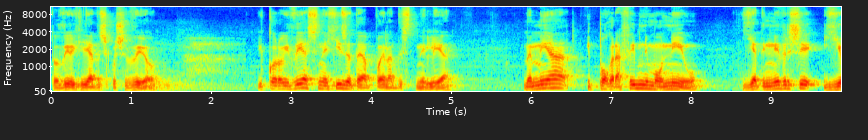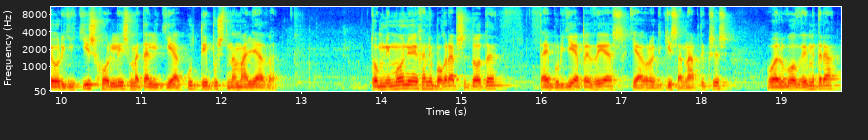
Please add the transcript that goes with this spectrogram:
το 2022, η κοροϊδία συνεχίζεται απέναντι στην Ηλία με μια υπογραφή μνημονίου για την ίδρυση γεωργικής σχολής μεταλλικιακού τύπου στην Αμαλιάδα. Το μνημόνιο είχαν υπογράψει τότε τα Υπουργεία Παιδείας και Αγροτικής Ανάπτυξης, ο Ελγό Δήμητρα,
